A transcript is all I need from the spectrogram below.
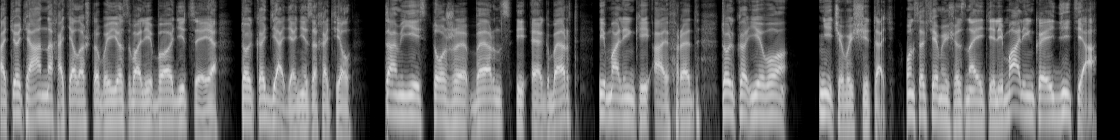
а тетя Анна хотела, чтобы ее звали Боодицея, только дядя не захотел. Там есть тоже Бернс и Эгберт, и маленький Альфред, только его нечего считать. Он совсем еще, знаете ли, маленькое дитя.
